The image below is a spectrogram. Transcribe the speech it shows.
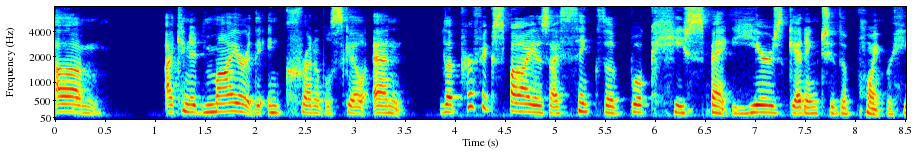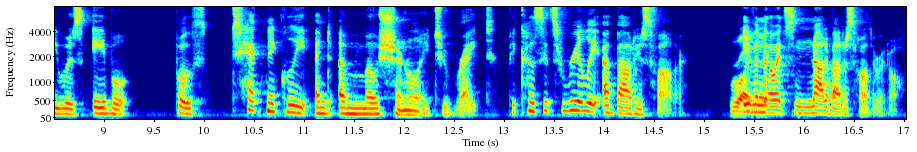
Um, I can admire the incredible skill. And The Perfect Spy is, I think, the book he spent years getting to the point where he was able both technically and emotionally to write because it's really about his father, right. even though it's not about his father at all.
